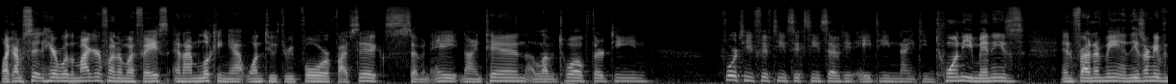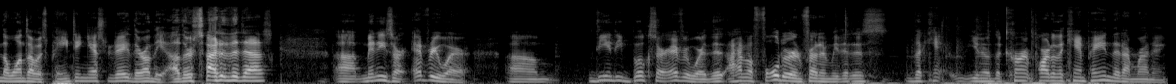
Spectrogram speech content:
Like i'm sitting here with a microphone in my face and i'm looking at 1 2 3 4 5 6 7 8 9 10 11 12 13 14 15 16 17 18 19 20 minis in front of me and these aren't even the ones i was painting yesterday. They're on the other side of the desk. Uh, minis are everywhere. Um, d&d books are everywhere. I have a folder in front of me that is the you know the current part of the campaign that i'm running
